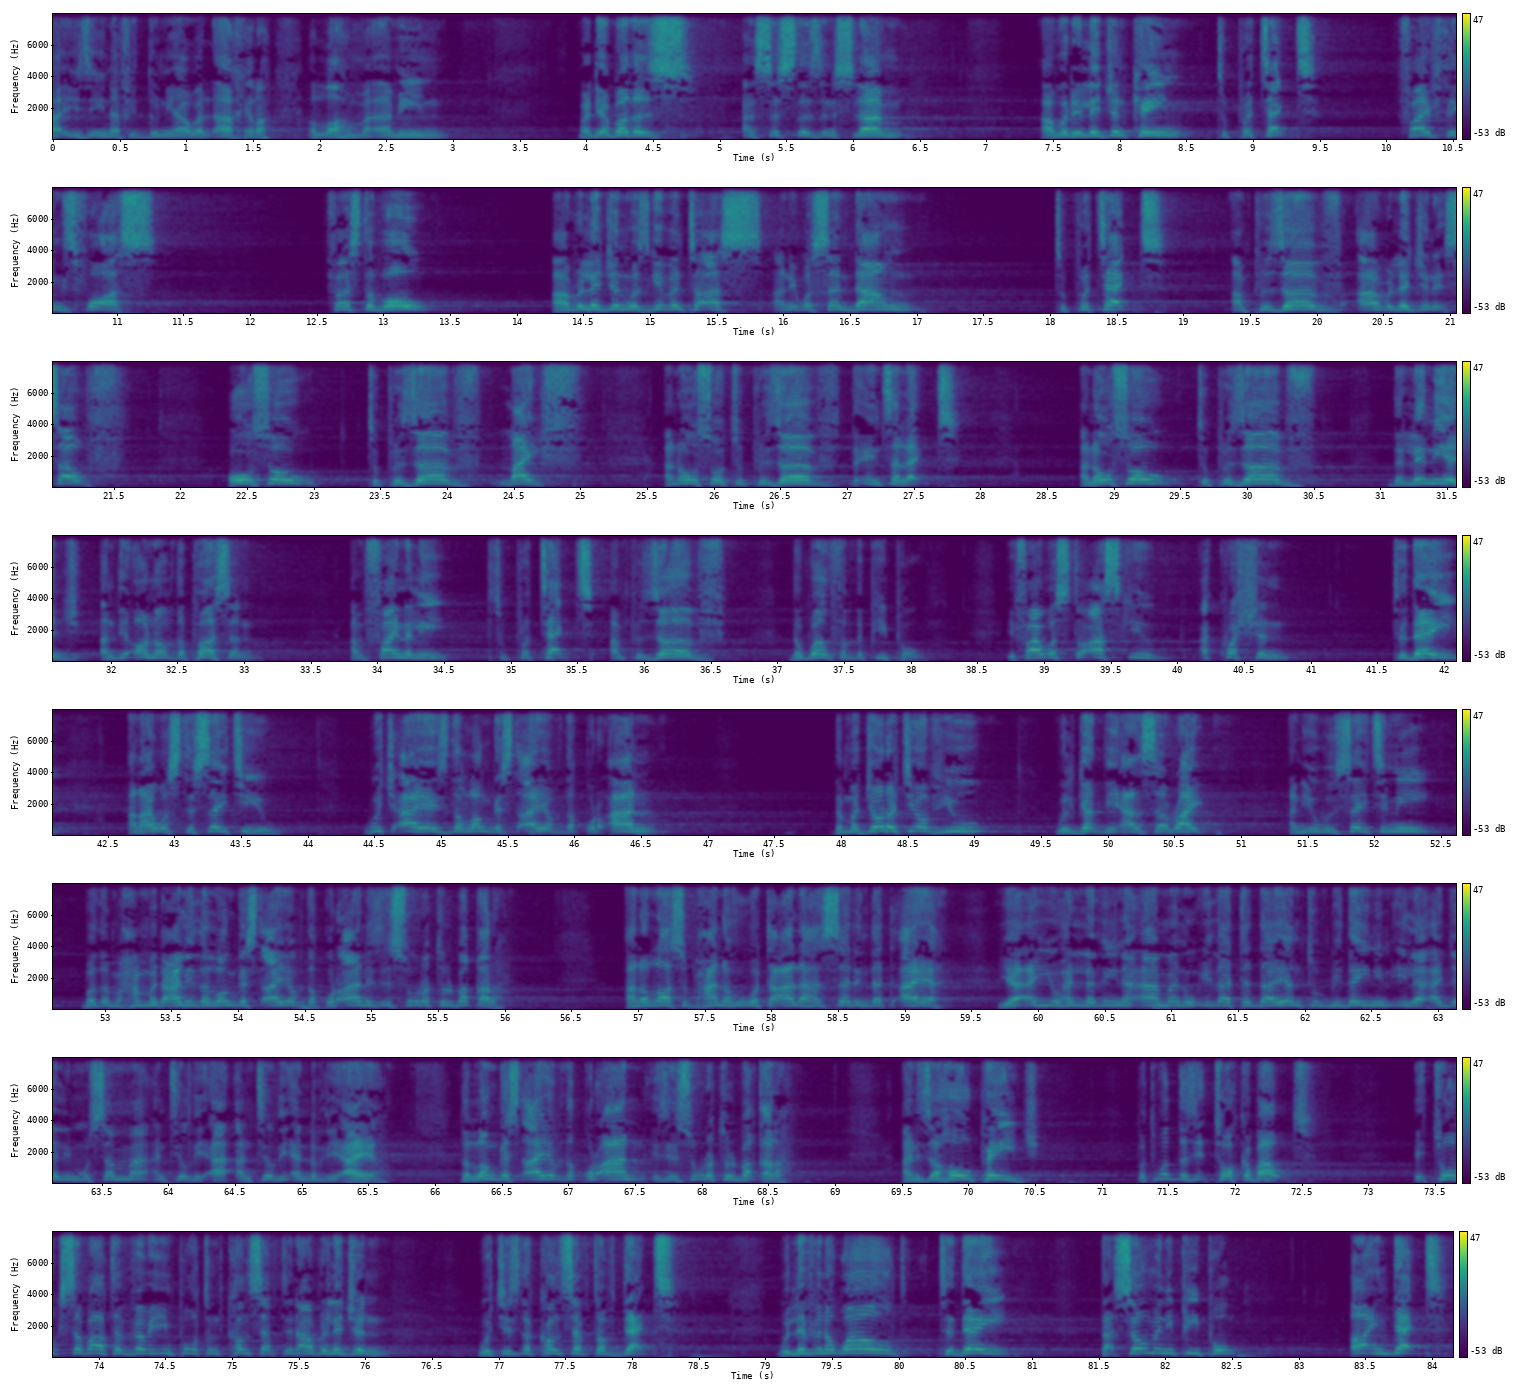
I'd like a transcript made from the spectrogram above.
في الدنيا والاخره اللهم امين My dear brothers and sisters in Islam, our religion came to protect five things for us. First of all, our religion was given to us and it was sent down to protect and preserve our religion itself, also to preserve life, and also to preserve the intellect, and also to preserve the lineage and the honor of the person, and finally to protect and preserve the wealth of the people. If I was to ask you a question today, and I was to say to you, which ayah is the longest ayah of the Quran? The majority of you will get the answer right, and you will say to me, Brother Muhammad Ali, the longest ayah of the Quran is in Surah Al Baqarah. And Allah subhanahu wa ta'ala has said in that ayah, يا أيها الذين آمنوا إذا تداينتم بدين إلى أجل مسمى until the, until the end of the ayah. The longest ayah of the Quran is in Surah Al Baqarah, and it's a whole page. But what does it talk about? It talks about a very important concept in our religion, which is the concept of debt. We live in a world today that so many people are in debt.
